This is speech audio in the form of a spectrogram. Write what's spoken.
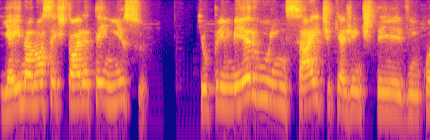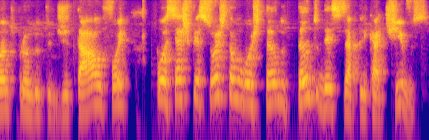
e aí na nossa história tem isso, que o primeiro insight que a gente teve enquanto produto digital foi, pô, se as pessoas estão gostando tanto desses aplicativos,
